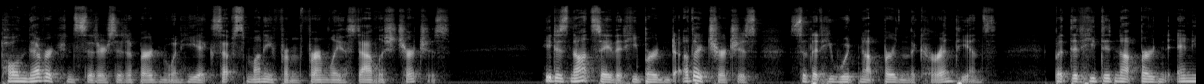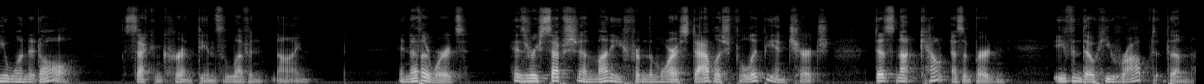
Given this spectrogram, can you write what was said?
Paul never considers it a burden when he accepts money from firmly established churches. He does not say that he burdened other churches so that he would not burden the Corinthians, but that he did not burden anyone at all. 2 Corinthians 11:9. In other words, his reception of money from the more established Philippian church does not count as a burden, even though he robbed them.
